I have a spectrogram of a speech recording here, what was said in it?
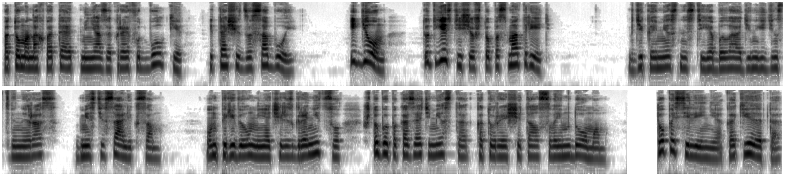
Потом она хватает меня за край футболки и тащит за собой. «Идем, тут есть еще что посмотреть». В дикой местности я была один единственный раз вместе с Алексом. Он перевел меня через границу, чтобы показать место, которое считал своим домом. То поселение, как и это,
